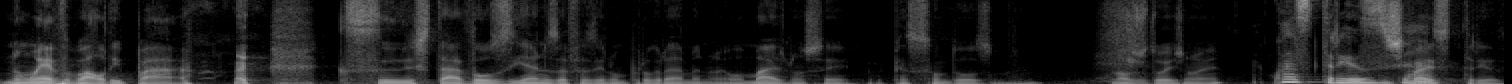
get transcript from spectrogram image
não é de balde e pá que se está há 12 anos a fazer um programa, não é? Ou mais, não sei. Penso que são 12, não é? Nós dois, não é? Quase 13 já. Quase 13.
